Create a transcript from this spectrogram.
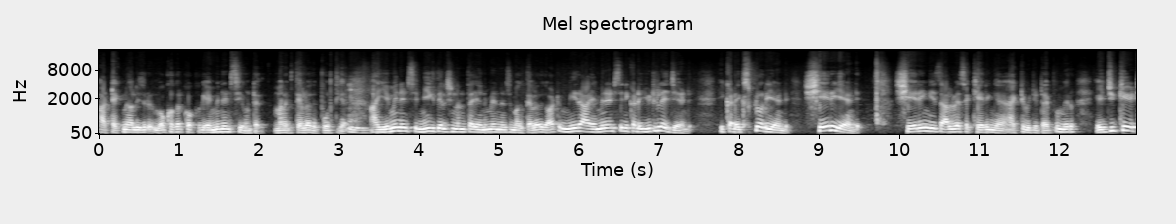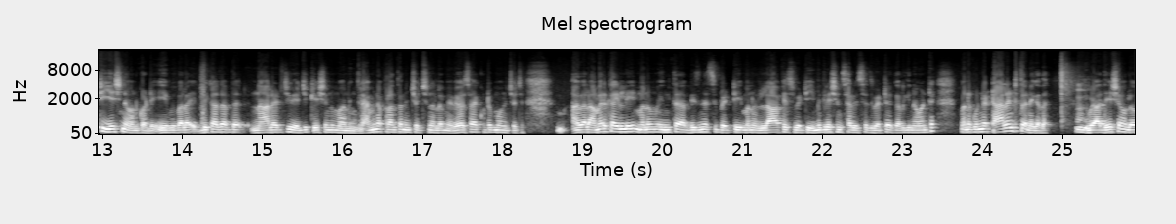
ఆ టెక్నాలజీ ఒక్కొక్కరికి ఒక్కొక్క ఎమినెన్సీ ఉంటుంది. మనకు తెలియదు పూర్తిగా. ఆ ఎమినెన్సీ మీకు తెలిసినంత ఎమినెన్సీ మాకు తెలియదు కాబట్టి మీరు ఆ ఎమినెన్సీని ఇక్కడ యూటిలైజ్ చేయండి. ఇక్కడ ఎక్స్ప్లోర్ చేయండి. షేర్ చేయండి. Sharing is always a caring activity type మీరు ఎడ్యుకేట్ చేసినాం అనుకోండి ఇవాళ because of the knowledge education మనం గ్రామీణ ప్రాంతం నుంచి వచ్చిన వాళ్ళమే వ్యవసాయ కుటుంబం నుంచి వచ్చి ఇవాళ అమెరికా వెళ్ళి మనం ఇంత బిజినెస్ పెట్టి మనం లా ఆఫీస్ పెట్టి ఇమిగ్రేషన్ సర్వీసెస్ పెట్టగలిగినామంటే మనకున్న టాలెంట్తోనే కదా. ఇప్పుడు ఆ దేశంలో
